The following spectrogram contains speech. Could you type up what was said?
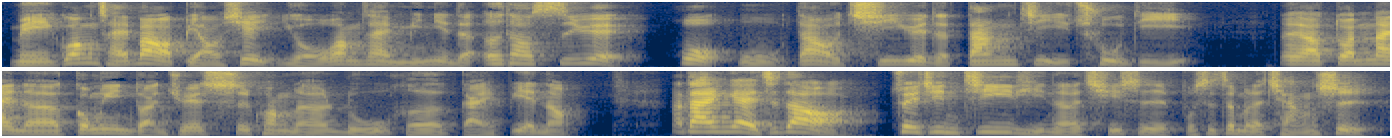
美光财报表现有望在明年的二到四月或五到七月的当季触底。那要端赖呢，供应短缺市况呢如何改变哦？那大家应该也知道，最近记忆体呢其实不是这么的强势。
